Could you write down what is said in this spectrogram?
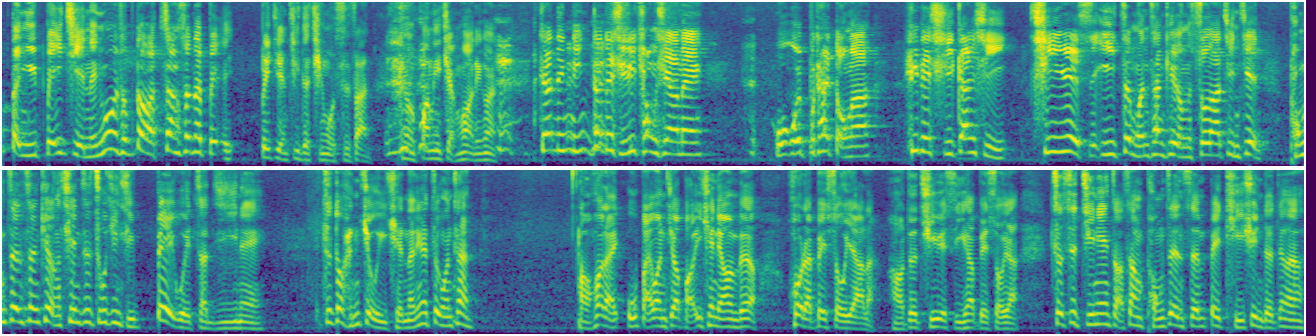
等于北检呢？你为什么都把账算在北北检？记得请我吃饭，让我帮你讲话。你看，这您您到底是去创啥呢？我我不太懂啊。那个时间是七月十一，郑文灿 Q 说他进谏。彭振生可能限制出境是八月十二呢，这都很久以前了。你看郑文灿，好，后来五百万交保，一千两百万票，后来被收押了。好，这七月十一号被收押，这是今天早上彭振生被提讯的这个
